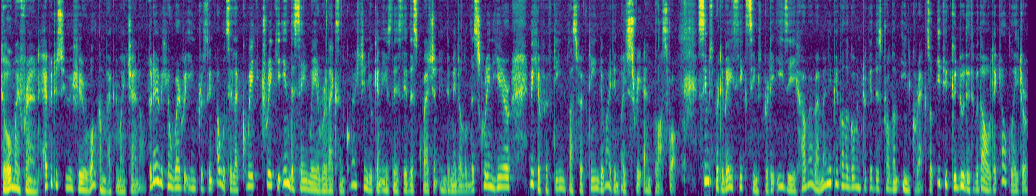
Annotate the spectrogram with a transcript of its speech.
Hello my friend, happy to see you here, welcome back to my channel. Today we have very interesting, I would say like quick, tricky, in the same way relaxing question. You can easily see this question in the middle of the screen here. We have 15 plus 15 divided by 3 and plus 4. Seems pretty basic, seems pretty easy, however many people are going to get this problem incorrect. So if you could do that without a calculator,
